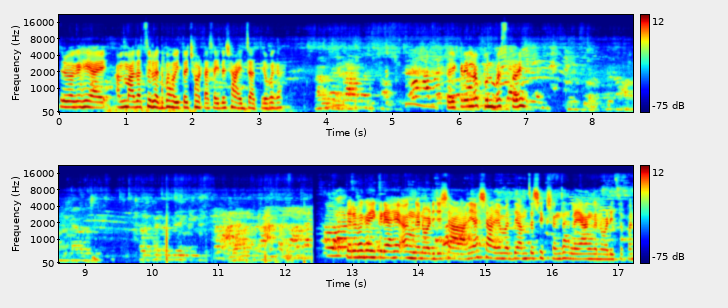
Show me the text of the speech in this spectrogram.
तर बघा हे आहे आणि माझा चुलत भाऊ इथं छोटासा इथं शाळेत जाते बघा. तर इकडे लपून बसतोय. तर बघा इकडे आहे अंगणवाडीची शाळा आणि या शाळेमध्ये आमचं शिक्षण झालं आहे अंगणवाडीचं पण.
